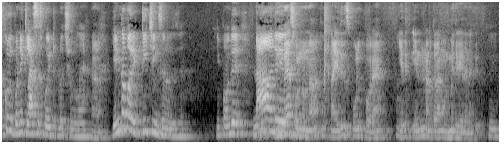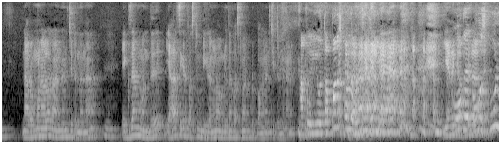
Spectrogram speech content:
ஸ்கூலுக்கு பண்ணி கிளாஸஸ் போயிட்டுருக்குன்னு வச்சுக்கோங்களேன். என்ன மாதிரி டீச்சிங்ஸ் இருந்தது? இப்போ வந்து நான் வந்து சொல்லணும்னா நான் எதுக்கு ஸ்கூலுக்கு போறேன்? எதுக்கு என்ன நடத்துறாங்க ஒண்ணுமே தெரியாது எனக்கு. நான் ரொம்ப நாளா நான் நினைச்சிட்டு இருந்தேன்னா எக்ஸாம் வந்து யார் சீக்கிரம் ஃபர்ஸ்ட் முடிக்கிறாங்களோ அவங்களுக்கு தான் ஃபர்ஸ்ட் மார்க் கொடுப்பாங்கன்னு நினைச்சிட்டு இருந்தேன் அப்போ ஒரு தப்பான ஸ்கூல்ல படிச்சிருக்கீங்க. எனக்கு உங்க உங்க ஸ்கூல்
